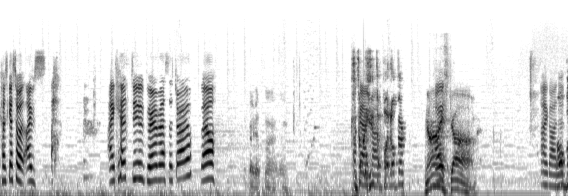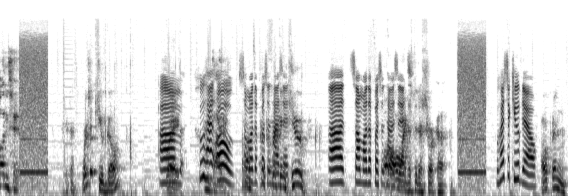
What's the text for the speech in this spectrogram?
Cause guess what? I'm. S- I can't do Grandmaster Trial. Well, There it is. No, no. Did Okay, I somebody hit the it. button up there? Nice I- job. I got All it. All buttons hit. Where's the cube go? Um, Wait. who has? Oh, some Oh, other person has it. Cube. Uh, some other person Oh, has it. I just did a shortcut. Who has the cube now? Open.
